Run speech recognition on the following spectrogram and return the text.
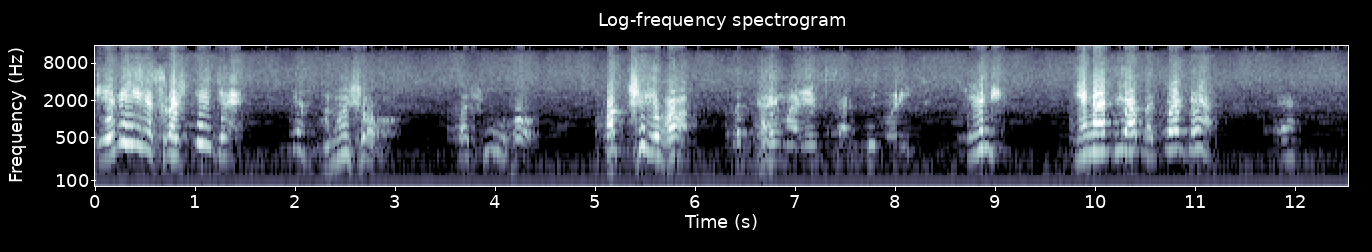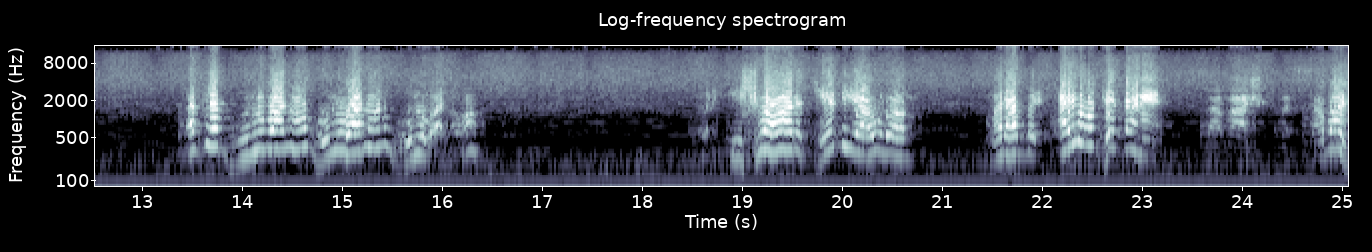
એવી સૃષ્ટિ છે કે મનુષ્યો પશુ હો. પક્ષી બધા એક સરખી પડી. એની એનાથી આ બચ્ચો કેમ એટલે ભૂલવાનો ભૂલવાનો ભૂલવાનો. ઈશ્વર જેથી આવડો બરાબર આવ્યો ઠેકાણે, સાબાશ. સાબાશ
